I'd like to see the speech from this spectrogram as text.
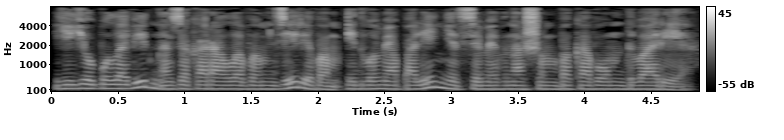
Ее было видно за коралловым деревом и двумя поленницами в нашем боковом дворе.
